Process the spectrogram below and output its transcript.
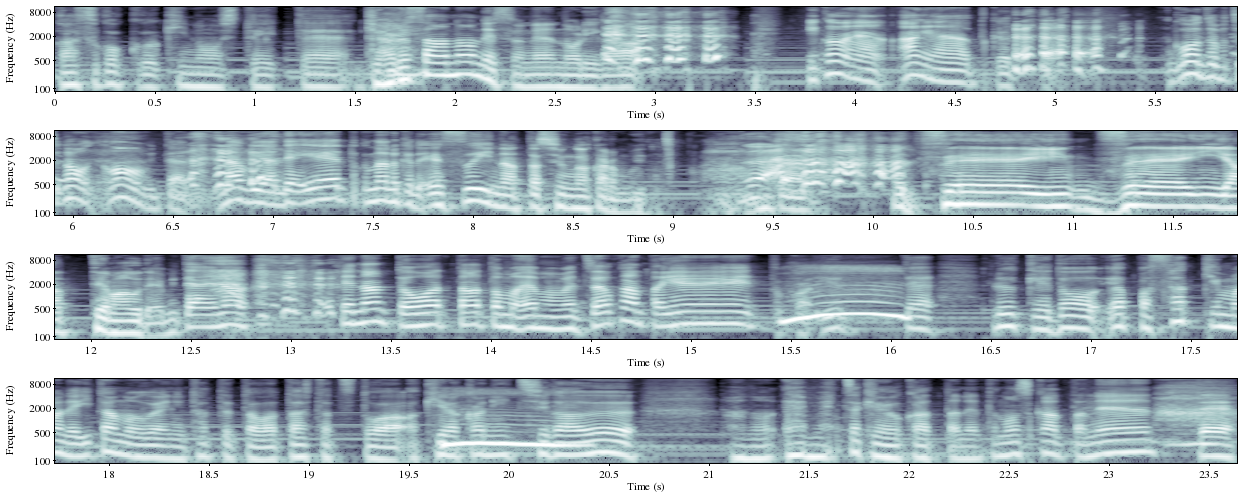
がすごく機能していてギャルサーなんですよねノリが。行くねあげとか言って「ゴージョブチゴーおみたいな「ラブやでイエー」とかなるけど SE になった瞬間からもうみたいな全員全員やってまうでみたいな。でなんて終わった後も「えもうめっちゃよかったイエーイ!」とか言ってるけどやっぱさっきまで板の上に立ってた私たちとは明らかに違う「あのえめっちゃ今日よかったね楽しかったね」って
